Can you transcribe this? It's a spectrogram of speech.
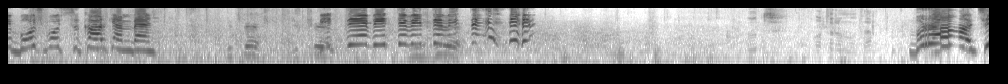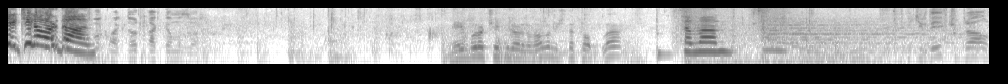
Bir boş boş sıkarken ben. Gitti. Gitti. Bitti bitti bitti bitti. Loot. Oturun loot'a. Bro çekil oradan. Bak bak 4 dakikamız var. Ne bro çekil oradan oğlum işte topla. Tamam. Çekirdeği Kübra al.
